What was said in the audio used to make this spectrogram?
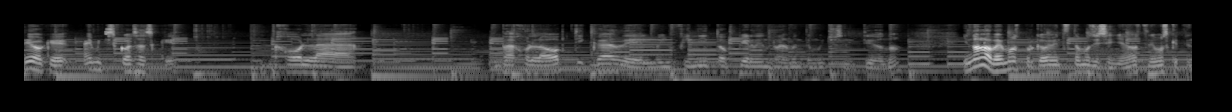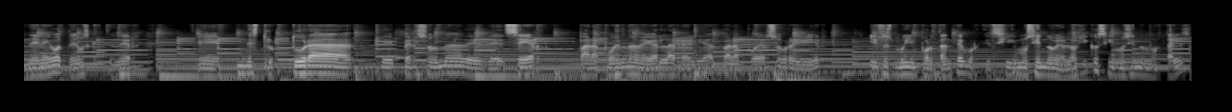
Digo que hay muchas cosas que bajo la bajo la óptica de lo infinito pierden realmente mucho sentido, ¿no? Y no lo vemos porque obviamente estamos diseñados, tenemos que tener ego, tenemos que tener eh, una estructura de persona, de, de ser, para poder navegar la realidad, para poder sobrevivir. Y eso es muy importante porque seguimos siendo biológicos, seguimos siendo mortales.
